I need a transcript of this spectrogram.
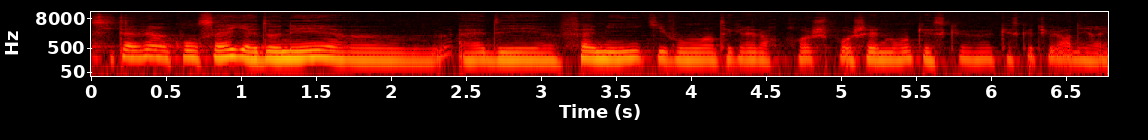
Si tu avais un conseil à donner euh, à des familles qui vont intégrer leurs proches prochainement, qu'est-ce que, qu'est-ce que tu leur dirais?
